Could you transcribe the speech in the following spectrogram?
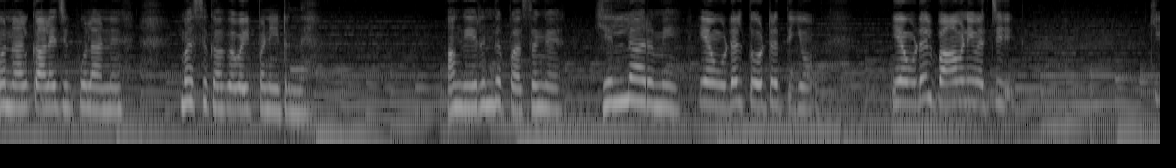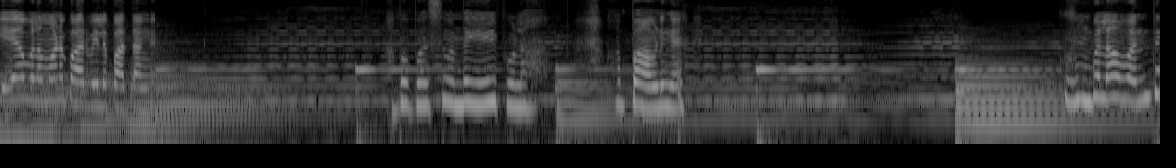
ஒரு நாள் காலேஜுக்கு போகலான்னு பஸ்ஸுக்காக வெயிட் பண்ணிட்டு இருந்தேன். அங்கே இருந்த பசங்க எல்லாருமே என் உடல் தோற்றத்தையும் என் உடல் பாவனை வச்சு கேவலமான பார்வையில் பார்த்தாங்க. அப்போ பஸ் வந்தால் ஏறி போகலாம் அப்போ அவனுங்க கும்பலா வந்து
